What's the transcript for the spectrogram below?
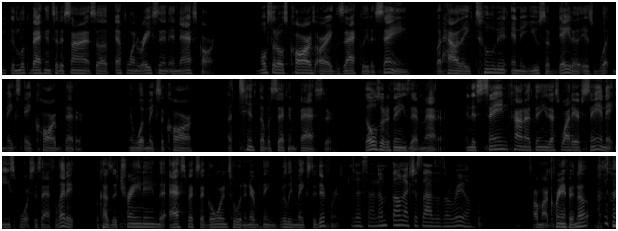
you can look back into the science of F1 racing and NASCAR. Most of those cars are exactly the same, but how they tune it and the use of data is what makes a car better and what makes a car a tenth of a second faster. Those are the things that matter. And the same kind of thing, that's why they're saying that esports is athletic because the training, the aspects that go into it, and everything really makes the difference. Listen, them thumb exercises are real. Talking about cramping up.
